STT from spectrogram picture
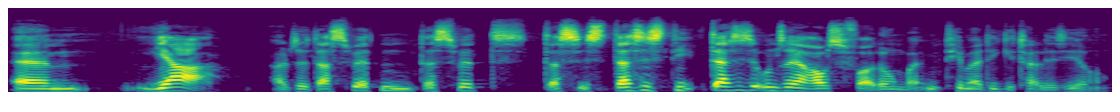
Ähm, ja, also das wird, das wird, das ist, das ist die, das ist unsere Herausforderung beim Thema Digitalisierung.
